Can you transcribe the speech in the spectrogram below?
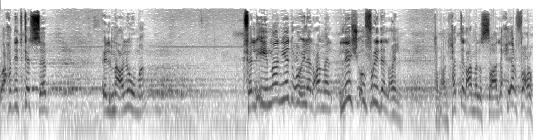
واحد يتكسب المعلومة. فالإيمان يدعو إلى العمل. ليش أفرد العلم؟ طبعا حتى العمل الصالح يرفعه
